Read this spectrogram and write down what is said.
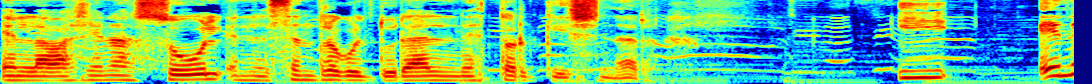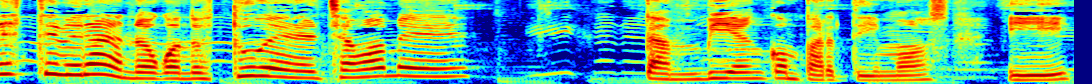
en la Ballena Azul, en el Centro Cultural Néstor Kirchner. Y en este verano, cuando estuve en el chamamé, también compartimos y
